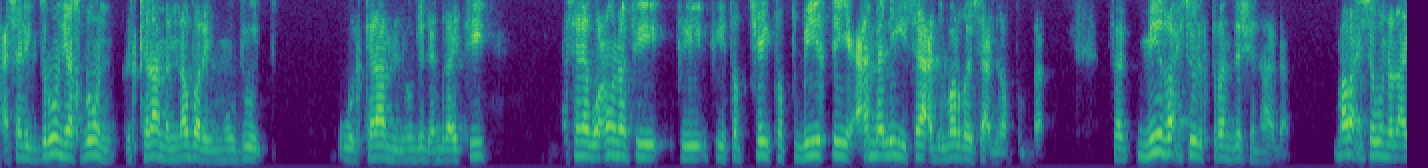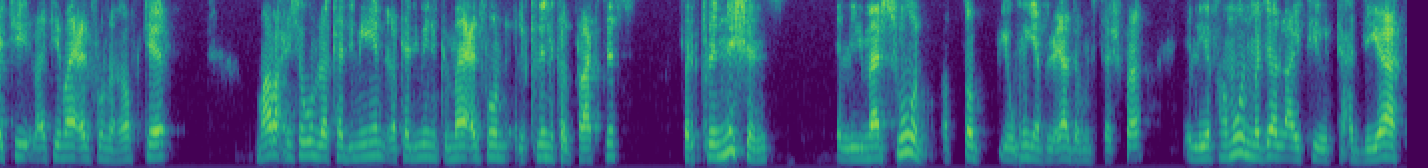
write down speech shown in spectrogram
عشان يقدرون ياخذون الكلام النظري الموجود والكلام اللي موجود عند ال IT عشان يضعونه في في في شيء تطبيقي عملي يساعد المرضى ويساعد الأطباء. فمين راح يسوي لك transition هذا؟ ما راح يسوون ال IT، ال IT ما يعرفون ال healthcare ما راح يسوون الأكاديميين، الأكاديميين يمكن ما يعرفون ال clinical practice فال clinicians اللي يمارسون الطب يوميا في العيادة في المستشفى اللي يفهمون مجال ال IT والتحديات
